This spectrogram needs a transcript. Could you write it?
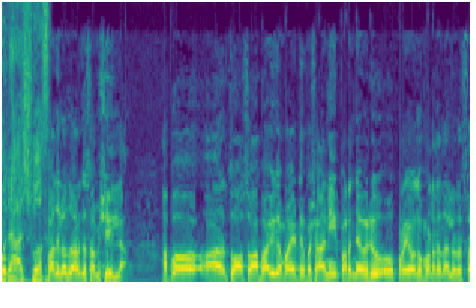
ഒരാശ്വാസം. അപ്പൊ അതിലൊന്നും ആർക്കും സംശയമില്ല. അപ്പോ ആ, സ്വാ- സ്വാഭാവികമായിട്ട് ഇപ്പൊ ഷാനി പറഞ്ഞ ഒരു പ്രയോഗം വളരെ നല്ല രസ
